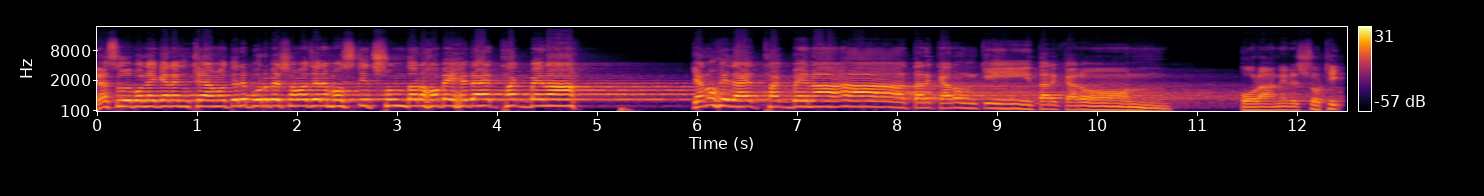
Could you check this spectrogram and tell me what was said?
রাসুল বলে গেলেন, কেয়ামতের পূর্বে সমাজের মসজিদ সুন্দর হবে, হেদায়েত থাকবে না। কেন হেদায়েত থাকবে না? তার কারণ কি? তার কারণ কোরআনের সঠিক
